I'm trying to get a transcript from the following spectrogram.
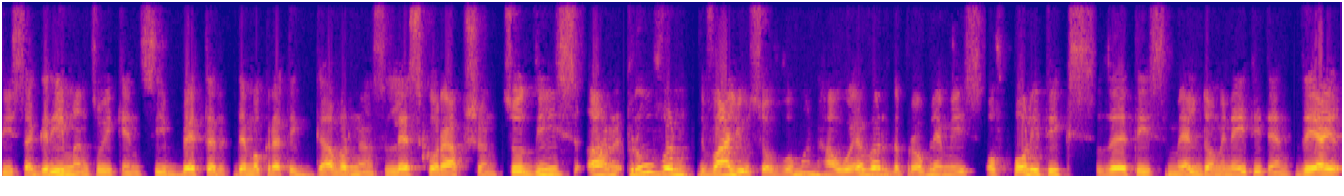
peace agreements. We can see better democratic governance less corruption. So these are proven values of women. However the problem is of politics that is male dominated and they are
